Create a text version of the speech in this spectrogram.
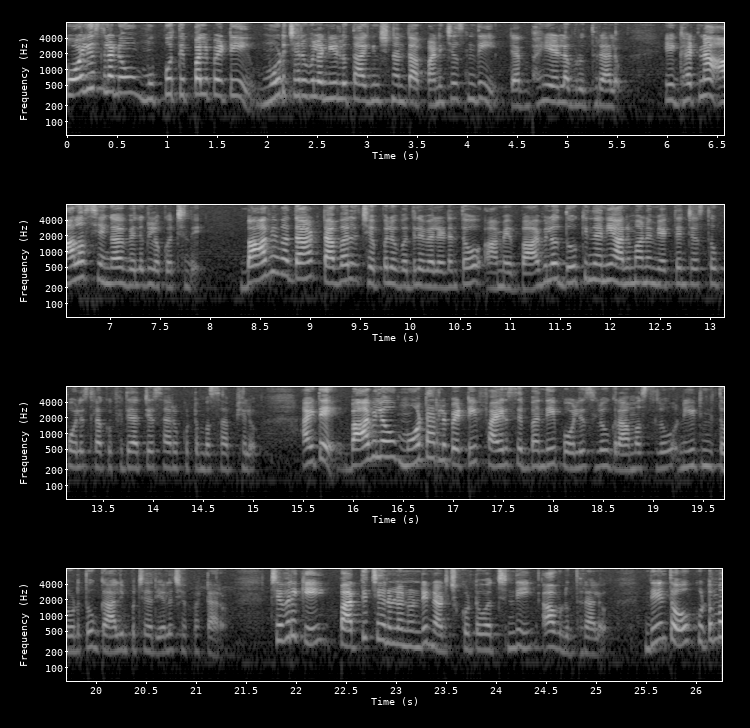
పోలీసులను ముప్పు తిప్పలు పెట్టి మూడు చెరువుల నీళ్ళు తాగించినంత పనిచేసింది డెబ్బై ఏళ్ళ వృద్ధురాలు. ఈ ఘటన ఆలస్యంగా వెలుగులోకి వచ్చింది. బావి వద్ద టవల్ చెప్పులు వదిలి వెళ్ళడంతో ఆమె బావిలో దూకిందని అనుమానం వ్యక్తం చేస్తూ పోలీసులకు ఫిర్యాదు చేశారు కుటుంబ సభ్యులు. అయితే బావిలో మోటార్లు పెట్టి ఫైర్ సిబ్బంది పోలీసులు గ్రామస్తులు నీటిని తోడుతూ గాలింపు చర్యలు చేపట్టారు. చివరికి పత్తి చేనుల నుండి నడుచుకుంటూ వచ్చింది ఆ వృద్ధురాలు. దీంతో కుటుంబ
